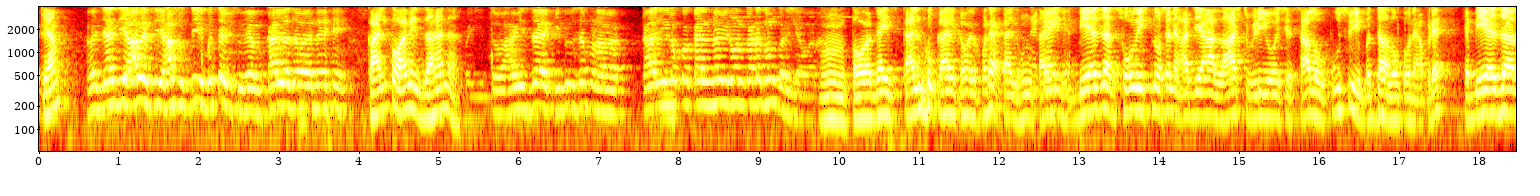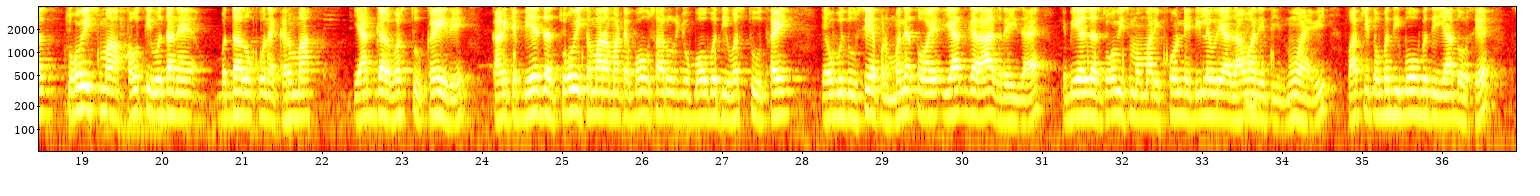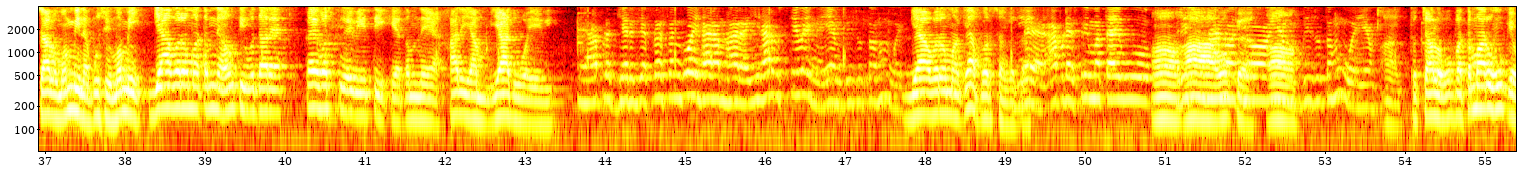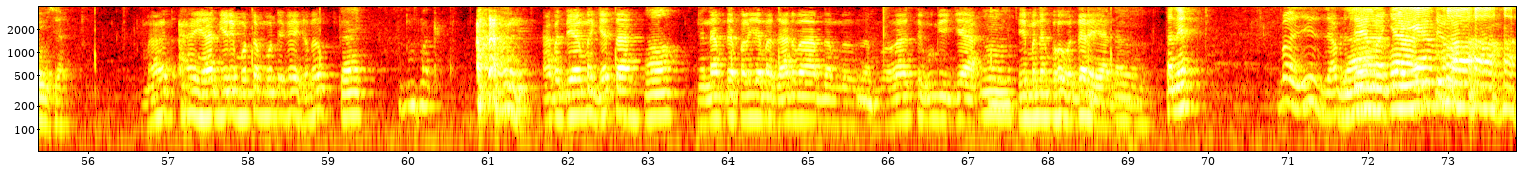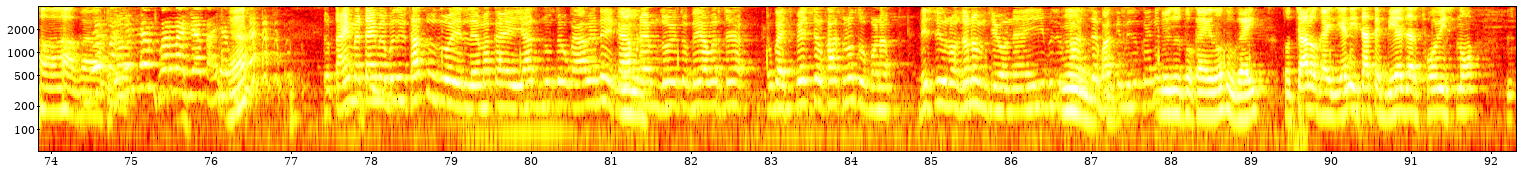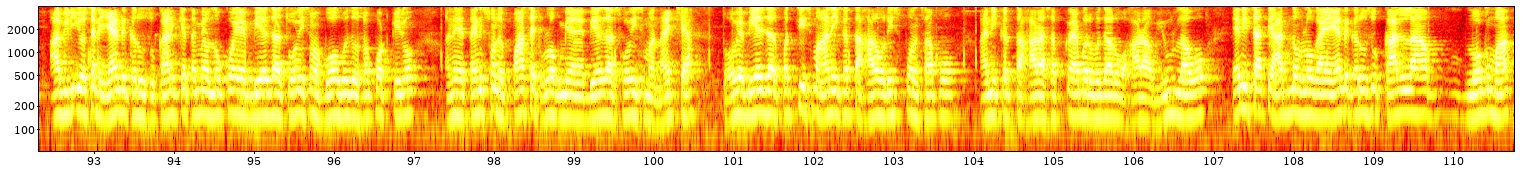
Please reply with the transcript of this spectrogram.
કેમ? હવે જ્યાં આવે તે હાસુ દી બતાવીશું એમ. કાલે જ હવે નહીં. કાલ તો આવી જ જાય ને. તો આવી જ જાય કીધું છે પણ હવે કાલ ઈ લોકો કાલ નવી રોન કાઢે તો શું કરી લેવાના? હમ તો હવે ગાઈઝ કાલનું કાલ ખબર પડે કાલ હું થાય છે. બે હજાર ચોવીસ નો છે ને આજે આ લાસ્ટ વીડિયો છે ચાલો પૂછવી બધા લોકોને આપણે કે બે હજાર ચોવીસમાં સૌથી વધારે બધા લોકોને ઘરમાં યાદગાર વસ્તુ કઈ રહી? કારણ કે બે હજાર ચોવીસ અમારા માટે બહુ સારું રહ્યું બહુ બધી વસ્તુ થઈ. એવું બધું છે પણ મને તો યાદગાર આ જ રહી જાય કે બે હજાર ચોવીસમાં મારી ફોનની ડિલિવરી આજ આવવાની હતી ન આવી. બાકી તો બધી બહુ બધી યાદો છે. ચાલો મમ્મીને પૂછ્યું મમ્મી ગયા વર્ષમાં તમને આવતી વધારે કઈ વસ્તુ એવી હતી કે તમને સારી આમ યાદ હોય એવી? આપણે ઘેર જે પ્રસંગ હોય હારામ હારા ઈ હારું કહેવાય ને એમ બીજું તો શું હોય? ગયા વર્ષમાં ક્યાં પ્રસંગ હતા? આપણે શ્રીમત આવ્યું હા, હા, ઓકે, હા. બીજું તો શું હોય એમ? હા તો ચાલો પપ્પા તમારું શું કેવું છે? મારે યાદગીરી મોટા મોટે કઈ ખબર? કઈ? આ બધે અમે ગયા નાપતા ફળિયામાં ઝાડવા અવાજથી ઉગી ગયા. એ મને બહુ વધારે યાદ આવે. તને? તા એમ. હે? તો ટાઈમે ટાઈમે બધું થતું જ હોય એટલે એમાં કઈ યાદનું તો કઈ આવે નહીં. કે આપણે એમ જોયું તો ગયા વર્ષે એવું કાંઈ સ્પેશિયલ ખાસ નતું પણ નો જન્મ થયો અને એ બધું ખાસ છે બાકી બીજું કઈ બીજું તો કઈ નહોતું ગાઈ. તો ચાલો ગાઈ એની સાથે બે હજાર નો આ વીડિયો છે ને એન્ડ કરું છું. કારણ કે તમે લોકોએ બે હજાર ચોવીસમાં બહુ બધો સપોર્ટ કર્યો અને ત્રણસો ને પાસઠ વ્લોગ મેં બે હજાર ચોવીસમાં નાખ્યા. તો હવે બે હજાર પચીસમાં આની કરતાં સારો રિસ્પોન્સ આપો. આની કરતાં સારા સબસ્ક્રાઈબર વધારો સારા વ્યૂ લાવો. એની સાથે આજનો વ્લોગ અહીંયા એન્ડ કરું છું. કાલના વ્લોગમાં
